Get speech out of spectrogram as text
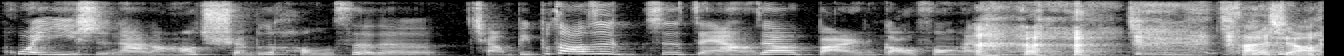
会议室那种，然后全部是红色的墙壁，不知道是是怎样，是要把人搞疯还是怎样？太 小，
